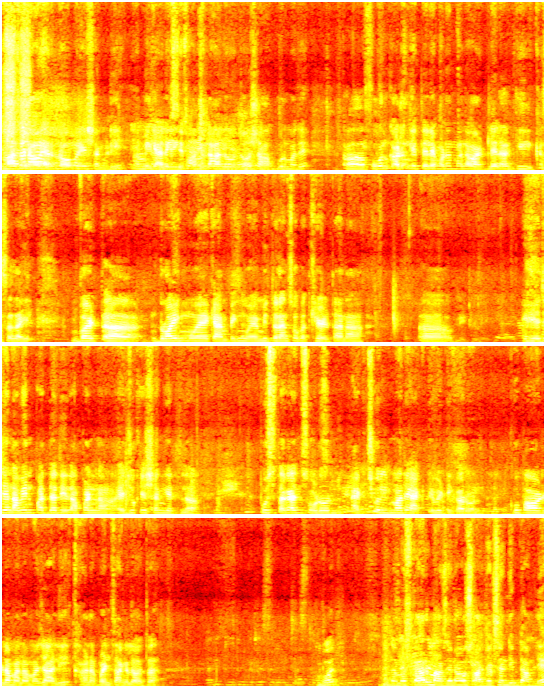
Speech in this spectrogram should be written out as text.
माझं नाव अर्णव महेश अंगडी. आम्ही गॅलेक्सी फार्मला आलो होतो शहापूरमध्ये. फोन काढून घेतलेले म्हणून मला वाटलेलं की कसं जाईल. बट ड्रॉइंगमुळे कॅम्पिंगमुळे मित्रांसोबत खेळताना हे जे नवीन पद्धतीत आपण एज्युकेशन घेतलं पुस्तकां सोडून ॲक्च्युअलमध्ये ॲक्टिव्हिटी करून खूप आवडलं मला. मजा आली. खाणं पण चांगलं होतं. बोल नमस्कार माझं नाव सार्थक संदीप दामले.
